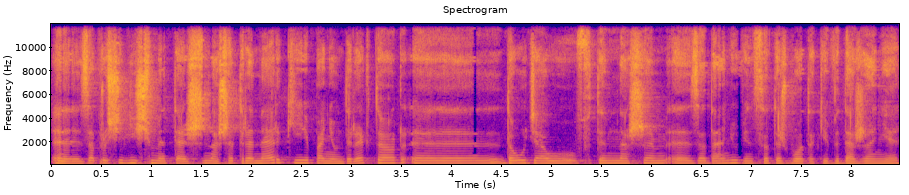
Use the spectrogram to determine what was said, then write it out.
E, Zaprosiliśmy też nasze trenerki, panią dyrektor e, do udziału w tym naszym zadaniu, więc to też było takie wydarzenie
